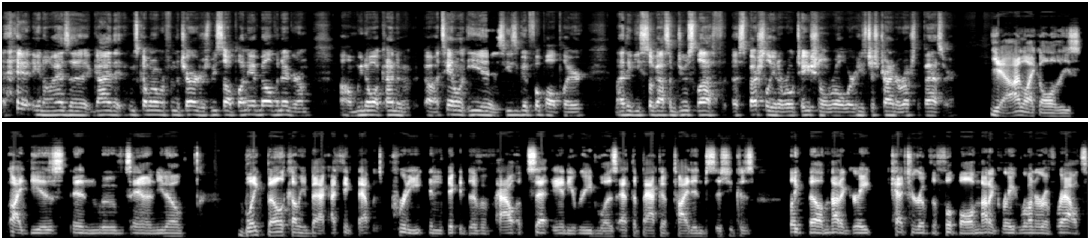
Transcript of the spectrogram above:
you know, as a guy that who's coming over from the Chargers, we saw plenty of Melvin Ingram. Um, we know what kind of uh, talent he is. He's a good football player. I think he's still got some juice left, especially in a rotational role where he's just trying to rush the passer. Yeah, I like all of these ideas and moves, and you know, Blake Bell coming back, I think that was pretty indicative of how upset Andy Reid was at the backup tight end position because Blake Bell, not a great catcher of the football, not a great runner of routes,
